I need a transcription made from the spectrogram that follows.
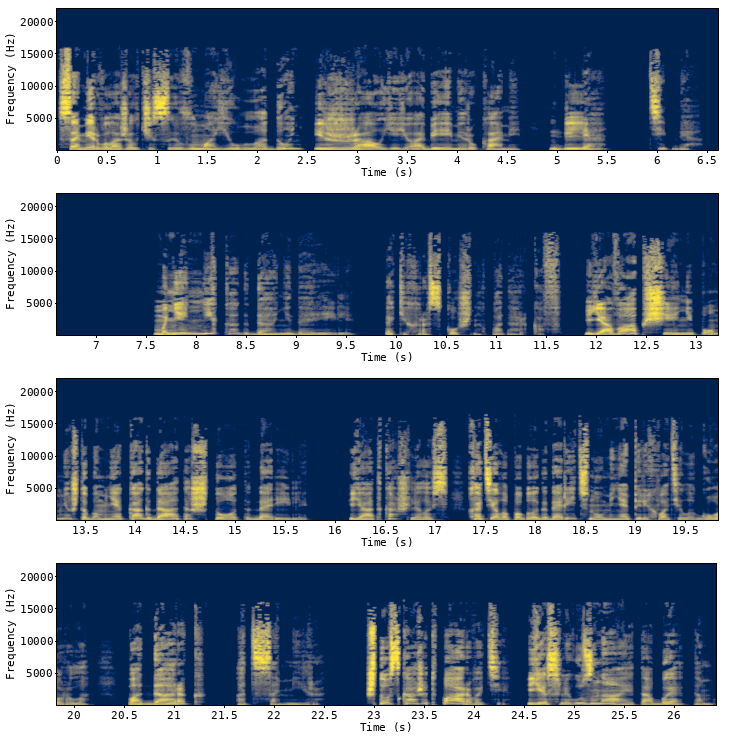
Самир вложил часы в мою ладонь и сжал ее обеими руками. «Для тебя». Мне никогда не дарили таких роскошных подарков. Я вообще не помню, чтобы мне когда-то что-то дарили. Я откашлялась, хотела поблагодарить, но у меня перехватило горло. Подарок от Самира. Что скажет Парвати, если узнает об этом?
